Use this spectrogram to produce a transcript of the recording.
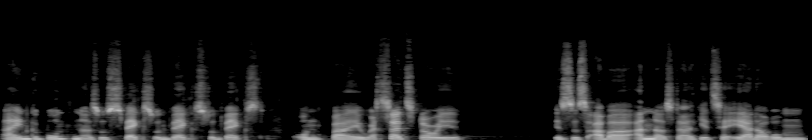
eingebunden, also es wächst und wächst und wächst. Und bei West Side Story ist es aber anders. Da geht es ja eher darum,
